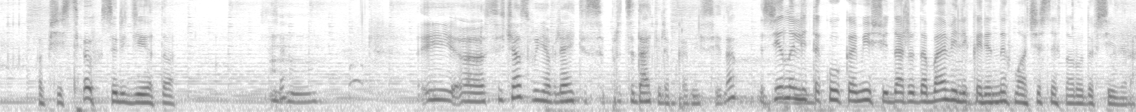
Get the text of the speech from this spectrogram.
вообще среди этого. Uh-huh. И э, сейчас вы являетесь председателем комиссии, да? Сделали такую комиссию и даже добавили коренных малочисленных народов Севера.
